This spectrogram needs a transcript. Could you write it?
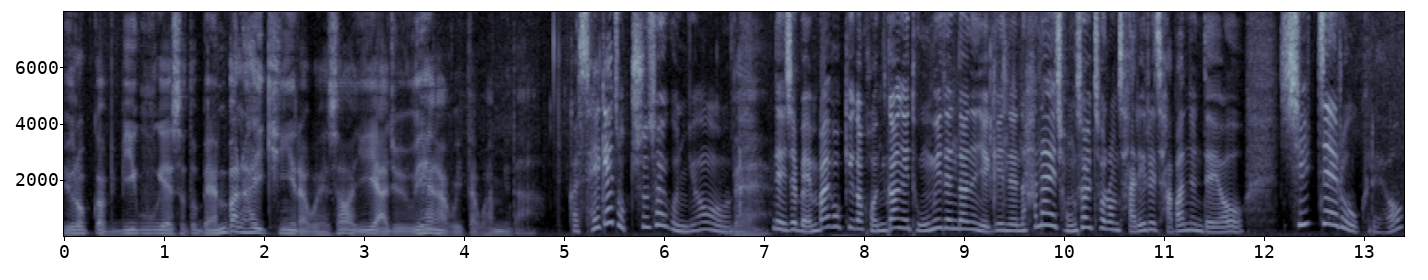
유럽과 미국에서도 맨발 하이킹이라고 해서 이게 아주 유행하고 있다고 합니다. 그러니까 세계적 추세군요. 네. 근데 이제 맨발 걷기가 건강에 도움이 된다는 얘기는 하나의 정설처럼 자리를 잡았는데요. 실제로 그래요?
